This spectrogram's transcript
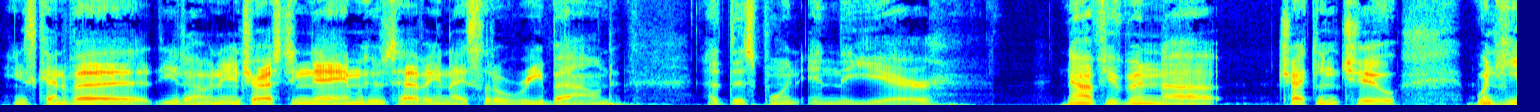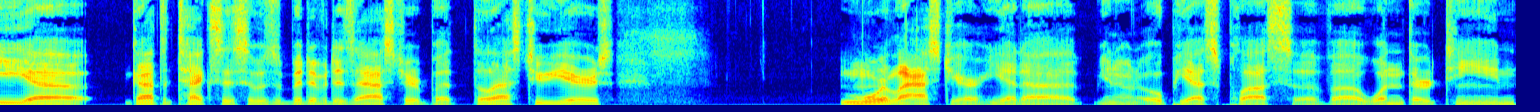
He's kind of a you know an interesting name who's having a nice little rebound at this point in the year. Now, if you've been uh, checking Choo, when he uh, got to Texas, it was a bit of a disaster. But the last two years, more last year, he had a you know an OPS plus of uh, 113.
